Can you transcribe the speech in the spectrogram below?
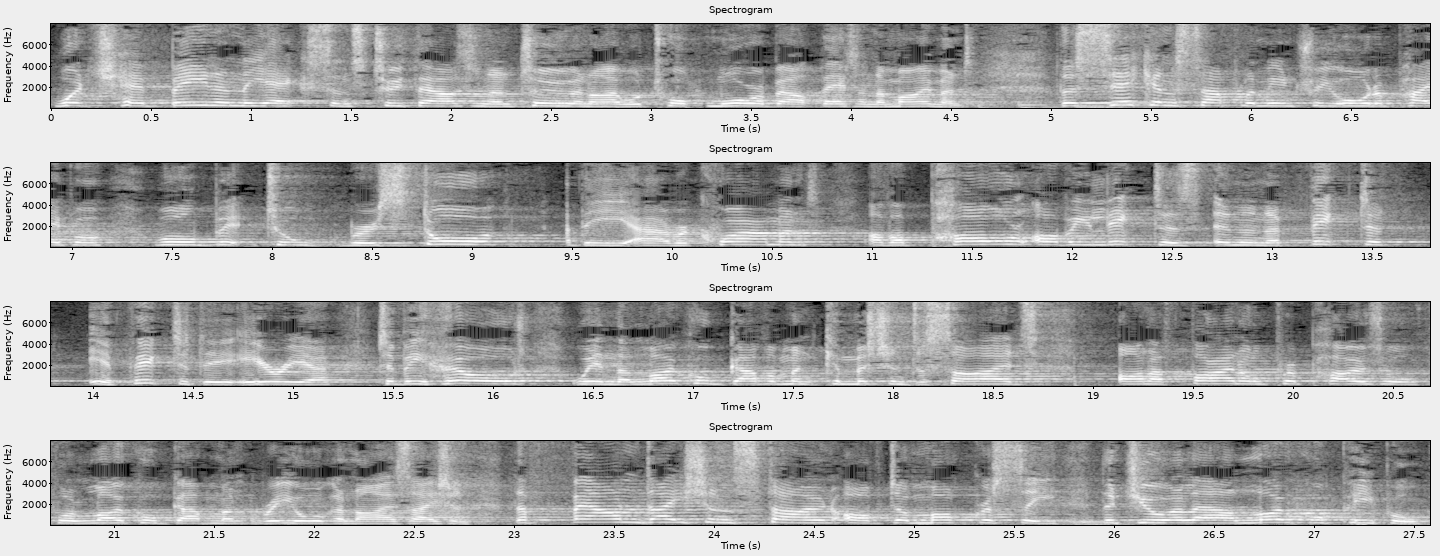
which have been in the Act since 2002, and I will talk more about that in a moment. The second supplementary order paper will be to restore the uh, requirement of a poll of electors in an affected affected area to be held when the local government commission decides on a final proposal for local government reorganisation, the foundation stone of democracy that you allow local people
